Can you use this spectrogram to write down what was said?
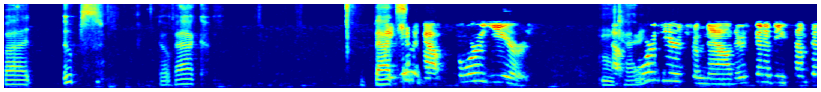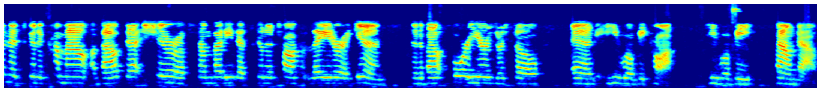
but oops, go back. I That's get about four years. About okay. four years from now, there's going to be something that's going to come out about that sheriff, somebody that's going to talk later again in about four years or so, and he will be caught. He will be found out.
